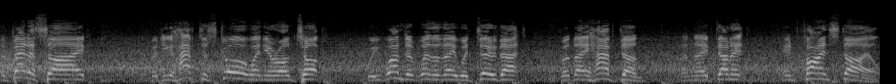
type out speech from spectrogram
The better side, but you have to score when you're on top. We wondered whether they would do that, but they have done, and they've done it in fine style.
